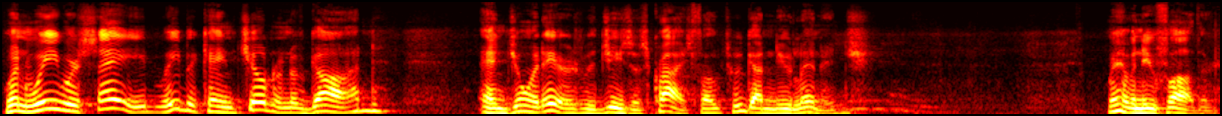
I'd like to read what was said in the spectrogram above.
When we were saved, we became children of God and joint heirs with Jesus Christ, folks. We've got a new lineage. We have a new Father,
